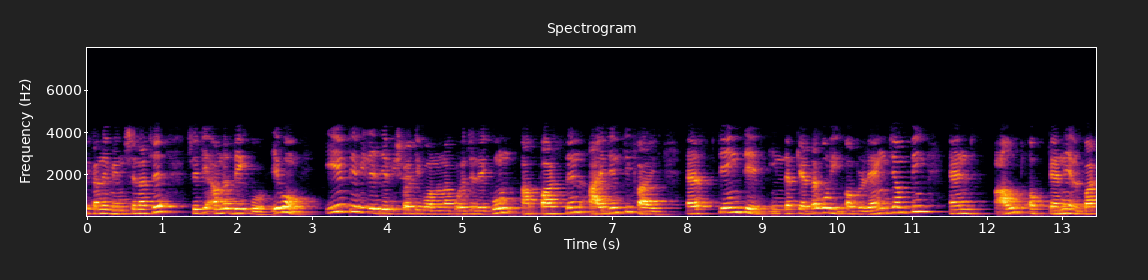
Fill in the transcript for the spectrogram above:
এখানে মেনশন আছে, সেটি আমরা দেখব। এবং এ টেবিলে যে বিষয়টি বর্ণনা করেছে, দেখুন a person identified as tainted in the category of rank jumping and out of panel but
